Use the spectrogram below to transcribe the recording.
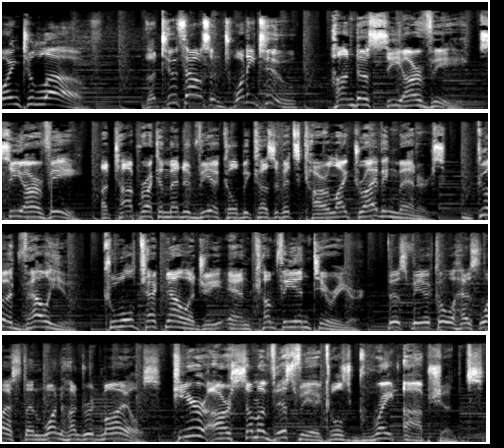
going to love the 2022 Honda CRV. CRV, a top recommended vehicle because of its car like driving manners, good value, cool technology, and comfy interior. This vehicle has less than 100 miles. Here are some of this vehicle's great options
